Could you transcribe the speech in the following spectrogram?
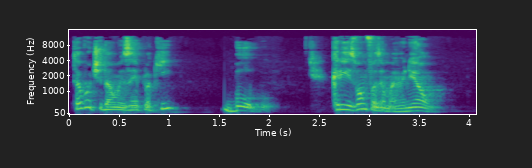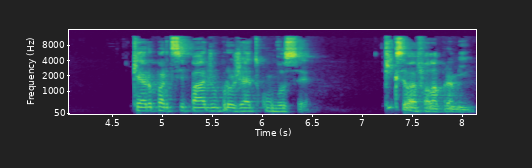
Então eu vou te dar um exemplo aqui, bobo. Cris, vamos fazer uma reunião? Quero participar de um projeto com você que, que você vai falar para mim?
